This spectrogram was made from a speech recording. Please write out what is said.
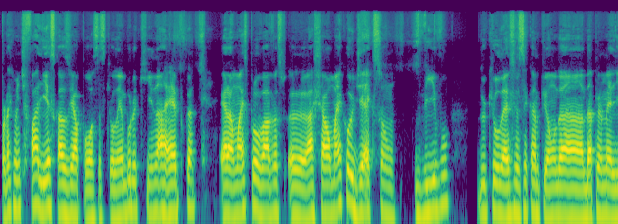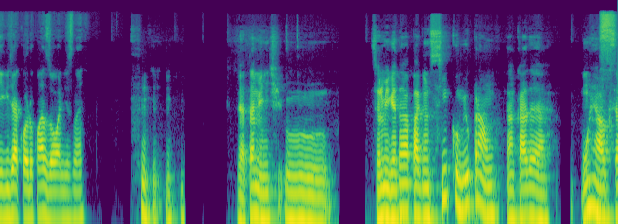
praticamente falir as casas de apostas, que eu lembro que na época era mais provável uh, achar o Michael Jackson vivo do que o Leicester ser campeão da, da Premier League de acordo com as odds, né? Exatamente. O... Se eu não me engano, tava pagando 5 mil para um. Então, cada um real que você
